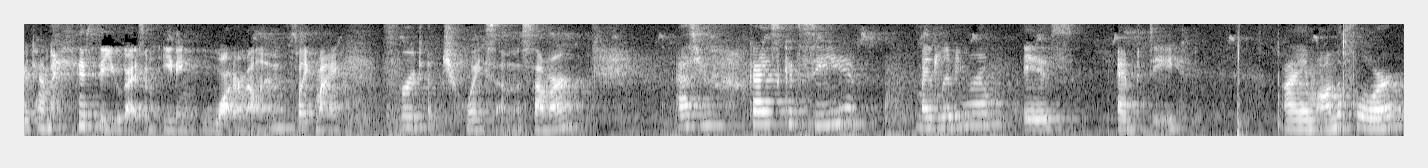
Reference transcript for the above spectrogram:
Every time I see you guys, I'm eating watermelon. It's like my fruit of choice in the summer. As you guys could see, my living room is empty. I am on the floor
